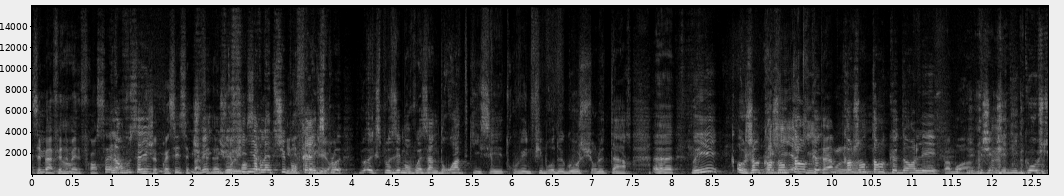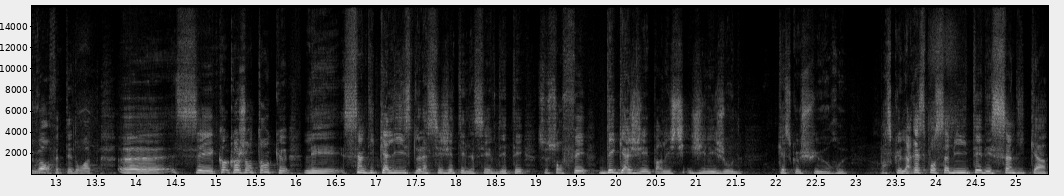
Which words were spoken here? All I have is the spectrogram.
C'est pas, un phénomène français. Alors, hein. vous savez, je précise, c'est pas vais, Je vais finir là-dessus pour faire hein. exploser mon voisin de droite qui s'est trouvé une fibre de gauche sur le tard. Euh, vous voyez, quand j'entends que, quand j'entends que dans les, pas moi. Hein. J'ai dit de gauche, tu vois, en fait, t'es droite. Euh, c'est quand, quand j'entends que les syndicalistes de la CGT, de la CFDT, se sont fait dégager par les gilets jaunes. Qu'est-ce que je suis heureux parce que la responsabilité des syndicats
